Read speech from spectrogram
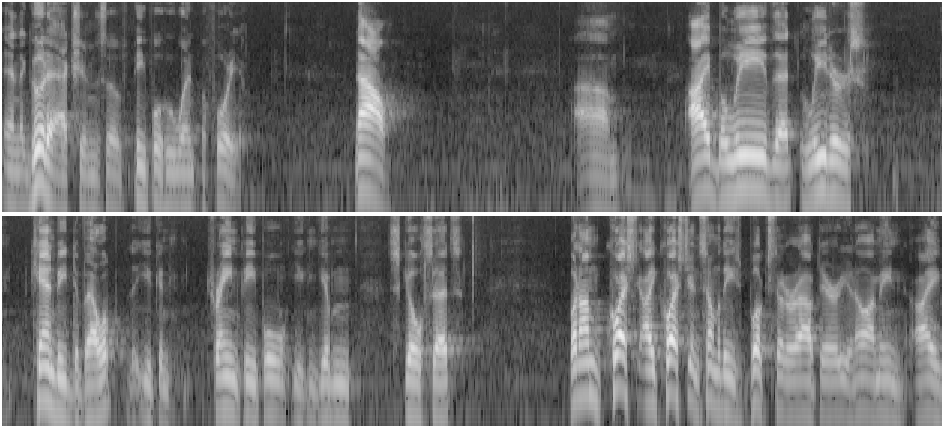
and the good actions of people who went before you. Now, um, I believe that leaders can be developed, that you can train people, you can give them skill sets. But I'm question, I question some of these books that are out there. You know, I mean, I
